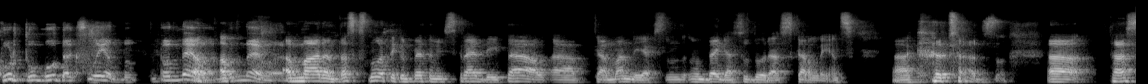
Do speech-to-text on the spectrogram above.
kur tu budaks lietu. Nu, nevar, ap, nu, nevar. Apmēram tas, kas notika, un pēc tam viņš skraidīja tālu kā manieks un, un beigās uzdūrās skarliens. Tāds, tas,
